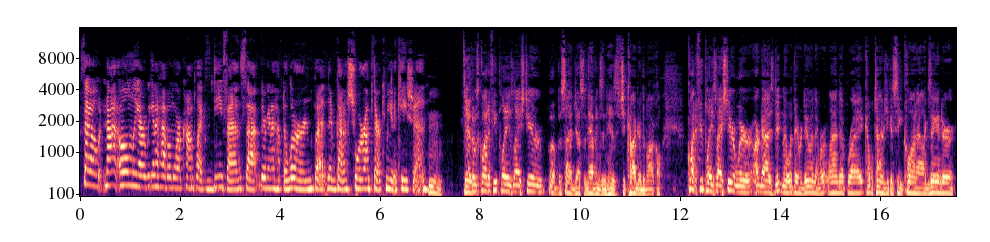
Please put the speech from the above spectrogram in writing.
So not only are we going to have a more complex defense that they're going to have to learn, but they've got to shore up their communication. Hmm. yeah, there was quite a few plays last year, well, beside Justin Evans and his Chicago debacle. Quite a few plays last year where our guys didn't know what they were doing. They weren't lined up right. A couple times you could see Kwon Alexander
